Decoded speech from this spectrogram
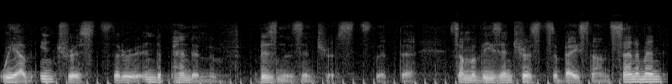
we have interests that are independent of business interests, that uh, some of these interests are based on sentiment,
